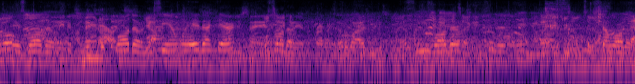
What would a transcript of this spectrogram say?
There's Waldo. Waldo, you see him way back there? It's Waldo. Otherwise, you just See Waldo Waldo.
